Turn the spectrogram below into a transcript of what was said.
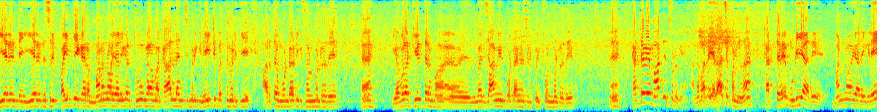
இயரெண்டு இயரெண்டு சொல்லி பைத்தியக்கார மனநோயாளிகள் தூங்காமல் காலைல அஞ்சு மணிக்கு நைட்டு பத்து மணிக்கு அடுத்த முண்டாட்டிக்கு ஃபோன் பண்ணுறது எவ்வளோ கீழ்த்தரமாக இந்த மாதிரி ஜாமீன் போட்டாங்கன்னு சொல்லி போய் ஃபோன் பண்ணுறது கட்டவே மாட்டேன்னு சொல்லுங்க. அந்த மாதிரிலாம் ஏதாச்சும் பண்ணுனா கட்டவே முடியாது. மண்ணோயாளிகளே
